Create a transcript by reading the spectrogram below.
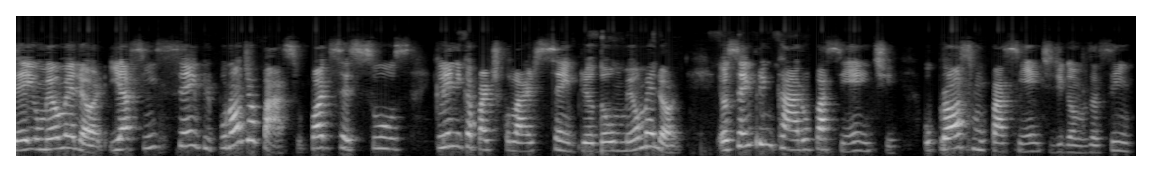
dei o meu melhor. E assim sempre, por onde eu passo, pode ser SUS, Clínica particular, sempre eu dou o meu melhor. Eu sempre encaro o paciente, o próximo paciente, digamos assim,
